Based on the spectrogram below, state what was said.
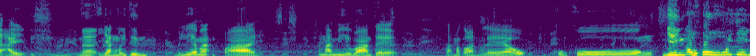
จ่ายนะยังไม่ถึง วิลเลียมอะไปข้างหน้ามีเลวานแต่กลับมาก่อนแล้วโค้งยิงโอ้โหยิง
